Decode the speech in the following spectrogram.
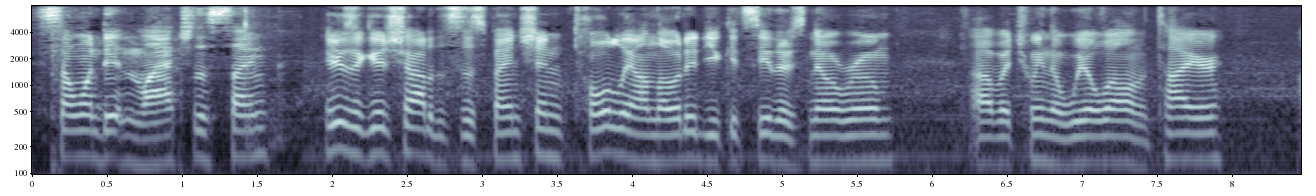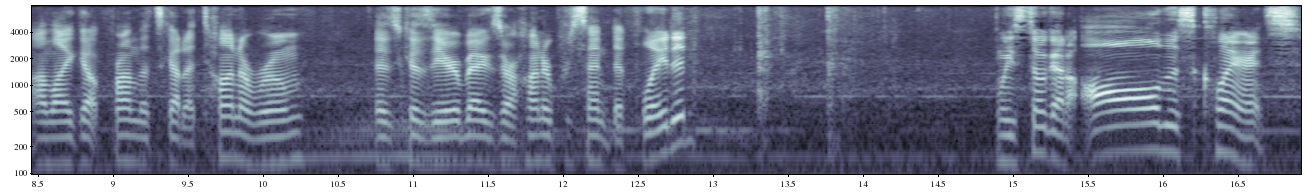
someone didn't latch this thing. Here's a good shot of the suspension, totally unloaded. You can see there's no room uh, between the wheel well and the tire. Unlike up front that's got a ton of room. That's because the airbags are 100% deflated. We still got all this clearance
